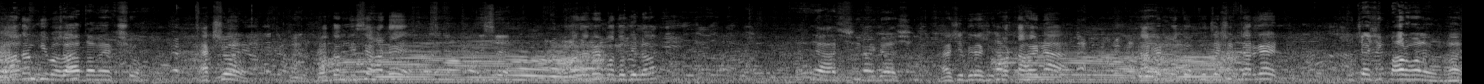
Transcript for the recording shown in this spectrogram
চাওয়া দাম কি বাবা দাম একশো। একশো। দরদাম দিছে হাটে। কত দিল? আশি বিরাশি। আশি বিরাশি করতে হয় না। টার্গেট কত? পঁচাশি টার্গেট পঁচাশি পার ভালো ভাই।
